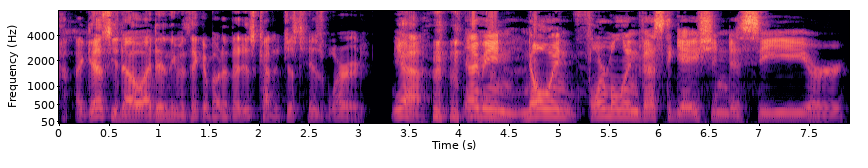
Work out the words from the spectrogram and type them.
I guess you know, I didn't even think about it. That is kind of just his word. yeah, I mean, no in, formal investigation to see or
